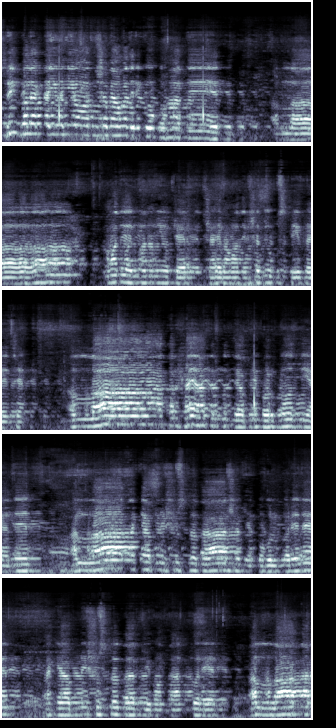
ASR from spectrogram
সুন্দর একটা ইউনিয়ন হিসেবে আমাদেরকে উপহার দেন। আল্লাহ আমাদের মাননীয় চেয়ারম্যান সাহেব আমাদের সাথে উপস্থিত হয়েছেন। কবুল করে নেন। আপনি সুস্থতার জীবন দান করেন। তার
